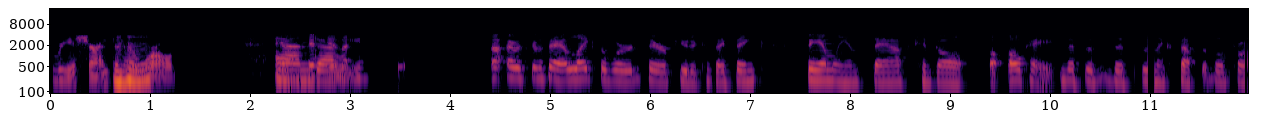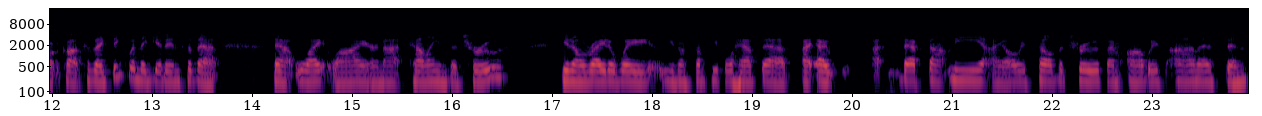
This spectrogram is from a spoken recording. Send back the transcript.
reassurance in Mhm. their world. Yeah. And, And- uh, and we- I I was going to say I like the word therapeutic because I think family and staff can go, okay, this is this is an acceptable protocol. Because I think when they get into that that white lie or not telling the truth, you know, right away, you know, some people have that. I, I, that's not me. I always tell the truth. I'm always honest, and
